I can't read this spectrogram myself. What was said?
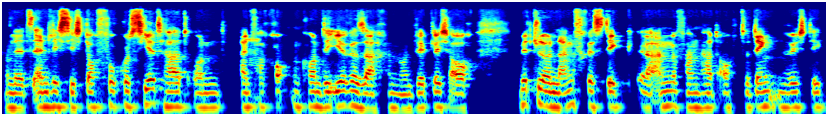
und letztendlich sich doch fokussiert hat und einfach rocken konnte ihre Sachen und wirklich auch mittel- und langfristig äh, angefangen hat, auch zu denken richtig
